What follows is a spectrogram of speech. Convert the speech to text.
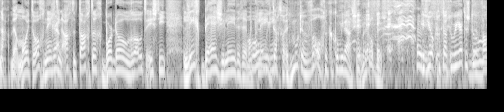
Nou, wel mooi toch? 1988, Bordeaux rood is die. Licht beige lederen Oh, bekleding. ik dacht al, het moet een walgelijke combinatie zijn. Maar dat klopt dus. Is hij ook getatoeëerd, de stoel?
